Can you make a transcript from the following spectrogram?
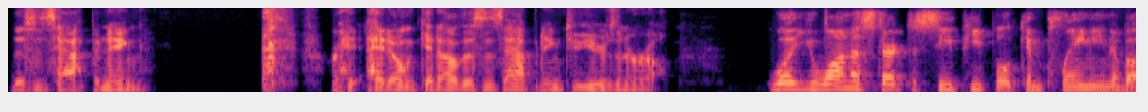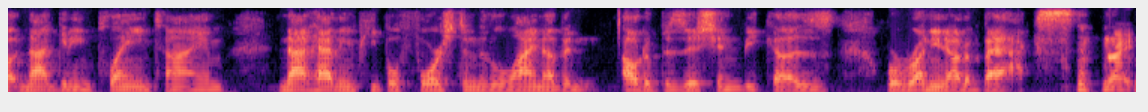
this is happening. right? I don't get how this is happening two years in a row. Well, you want to start to see people complaining about not getting playing time, not having people forced into the lineup and out of position because we're running out of backs. right.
